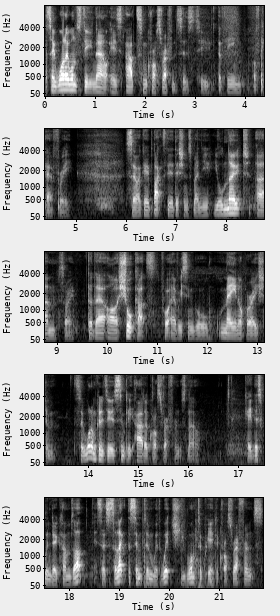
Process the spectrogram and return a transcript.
So what I want to do now is add some cross-references to the theme of Carefree. So I go back to the additions menu. You'll note, um, sorry, that there are shortcuts for every single main operation. So what I'm going to do is simply add a cross-reference now. Okay, this window comes up. It says select the symptom with which you want to create a cross-reference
